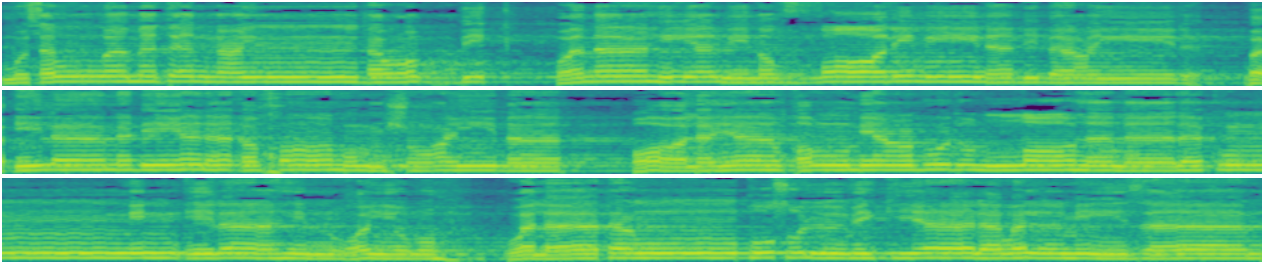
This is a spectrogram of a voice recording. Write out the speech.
مسومة عند ربك. وما هي من الظالمين؟ ببعيد. وإلى مدين أخاهم شعيبا. قال يا قوم اعبدوا الله ما لكم من إله غيره ولا تنقصوا المكيال والميزان.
